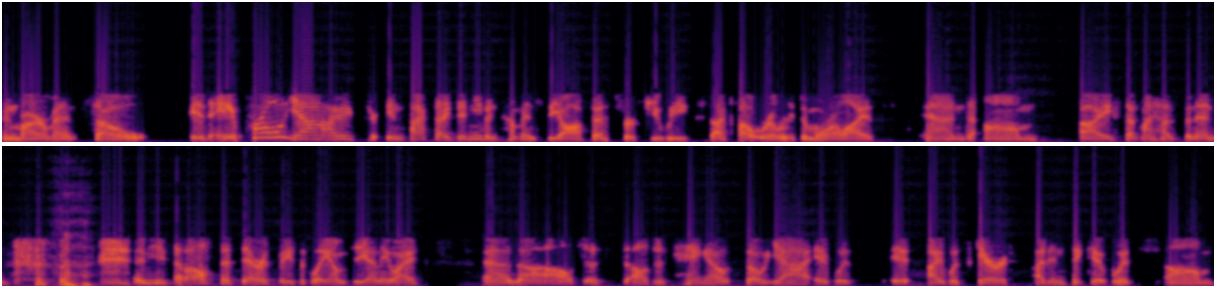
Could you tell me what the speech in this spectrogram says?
environment? So in April, yeah, I, in fact, I didn't even come into the office for a few weeks. I felt really demoralized. And, um, I sent my husband in and he said, I'll sit there. It's basically empty anyway. And, uh, I'll just, I'll just hang out. So yeah, it was, it, I was scared. I didn't think it would, um,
